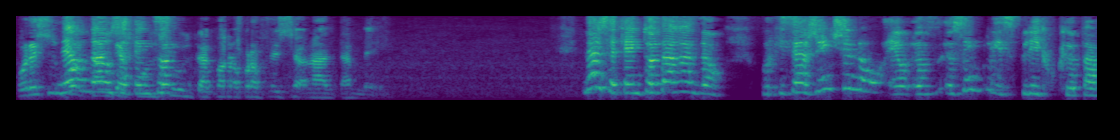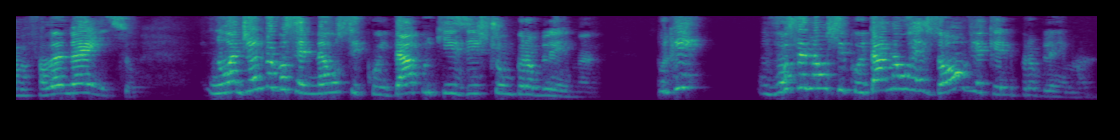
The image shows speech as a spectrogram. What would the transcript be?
Por eso es importante la consulta con el profesional también. Não, você tem toda a razão. Porque se a gente não. Eu, eu, eu sempre explico o que eu estava falando, é isso. Não adianta você não se cuidar porque existe um problema. Porque você não se cuidar não resolve aquele problema.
